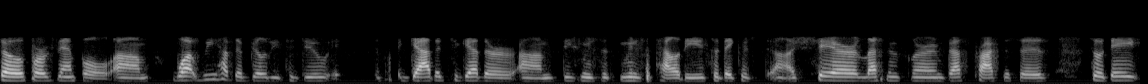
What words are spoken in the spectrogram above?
So, for example, um, what we have the ability to do is gather together um, these municipalities so they could uh, share lessons learned, best practices, so they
